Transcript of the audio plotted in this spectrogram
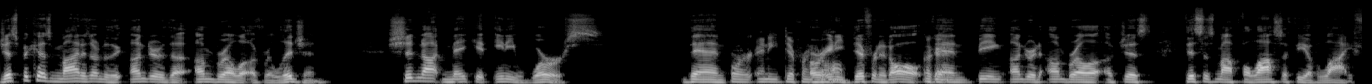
just because mine is under the under the umbrella of religion should not make it any worse than Or any different or any different at all Okay. than being under an umbrella of just this is my philosophy of life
